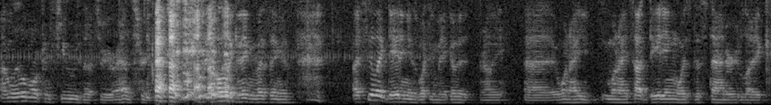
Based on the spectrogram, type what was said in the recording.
I'm a little more confused after your answer. the whole enigma thing is, I feel like dating is what you make of it, really. Uh, when I when I thought dating was the standard, like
